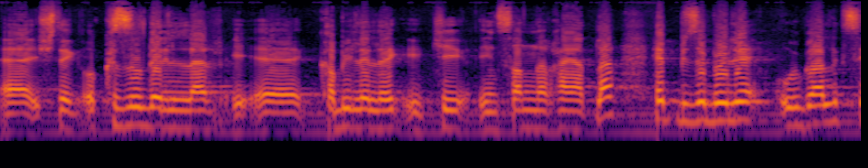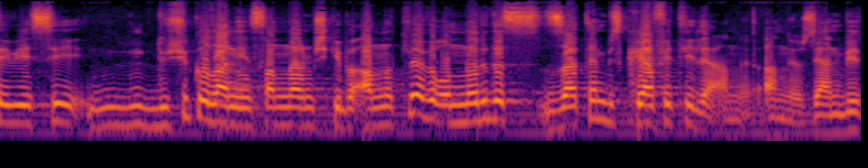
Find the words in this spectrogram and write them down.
e, işte o Kızılderililer, e, kabiledeki insanlar, hayatlar hep bize böyle uygarlık seviyesi düşük olan insanlarmış gibi anlatılıyor ve onları da zaten biz kıyafetiyle anlıyoruz. Yani bir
